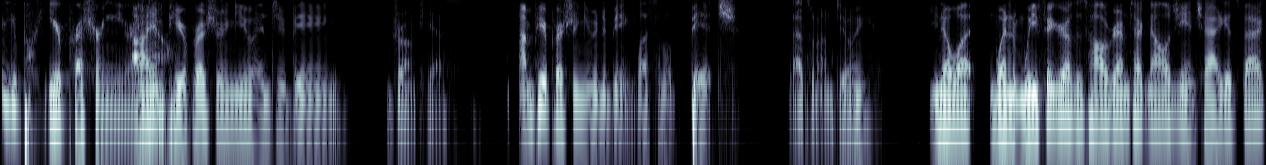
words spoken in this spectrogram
you peer pressuring me right I am now? peer pressuring you into being drunk. Yes. I'm peer pressuring you into being less of a bitch. That's what I'm doing. You know what? When we figure out this hologram technology and Chad gets back,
